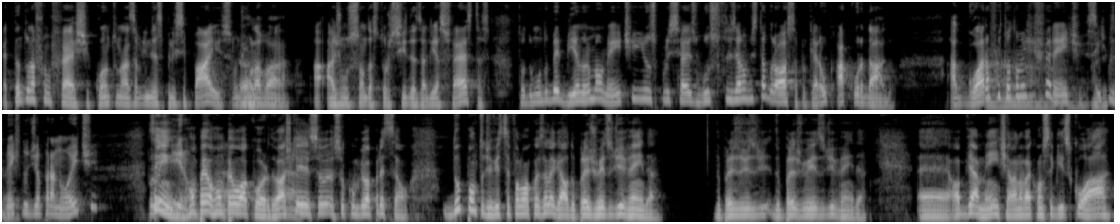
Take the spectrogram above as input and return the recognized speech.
é, tanto na FanFest quanto nas avenidas principais, onde é. rolava a, a, junção das torcidas ali, as festas, todo mundo bebia normalmente e os policiais russos fizeram vista grossa, porque era acordado. Agora foi ah, totalmente diferente. Simplesmente do dia para noite. Sim, rompeu, rompeu é. o acordo. Eu acho é. que isso sucumbiu à pressão. Do ponto de vista, você falou uma coisa legal, do prejuízo de venda. Do prejuízo de, do prejuízo de venda. É, obviamente, ela não vai conseguir escoar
